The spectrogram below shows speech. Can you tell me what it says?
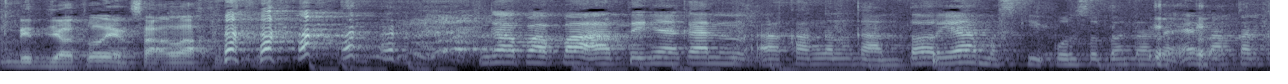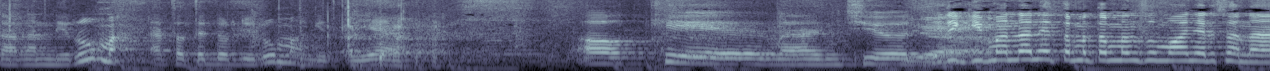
di jadwal yang salah. nggak apa-apa artinya kan uh, kangen kantor ya meskipun sebenarnya enak kan kangen di rumah atau tidur di rumah gitu ya oke lanjut Ya. jadi gimana nih teman-teman semuanya di sana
